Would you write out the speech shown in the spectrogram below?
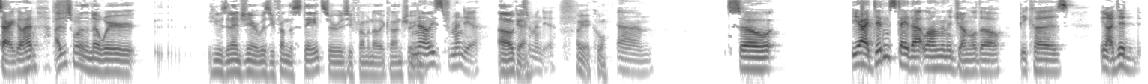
Sorry, go ahead. I just wanted to know where he was an engineer. Was he from the states or was he from another country? No, he's from India. Oh, okay. He's from India. Okay, cool. Um, so yeah, I didn't stay that long in the jungle though, because you know I did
